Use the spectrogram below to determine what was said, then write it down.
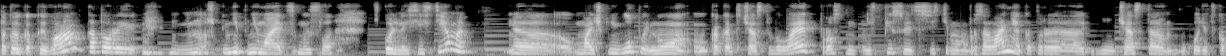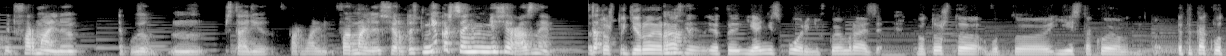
такой, как Иван, который немножко не понимает смысла школьной системы. Э, мальчик не глупый, но, как это часто бывает, просто не вписывается в систему образования, которая часто уходит в какую-то формальную такую стадию, формаль, формальную сферу. То есть, мне кажется, они у меня все разные. То, что герои ага. разные, это я не спорю ни в коем разе. Но то, что вот э, есть такое, это как вот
